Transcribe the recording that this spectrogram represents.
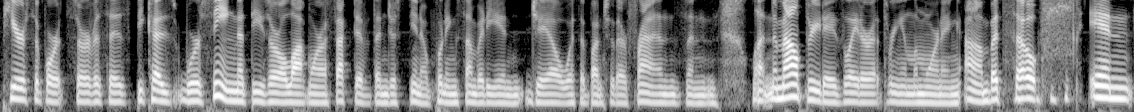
peer support services, because we're seeing that these are a lot more effective than just, you know, putting somebody in jail with a bunch of their friends and letting them out three days later at three in the morning. Um, but so in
